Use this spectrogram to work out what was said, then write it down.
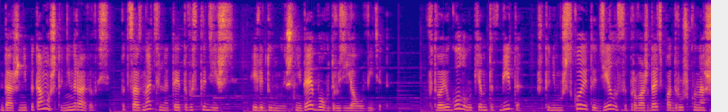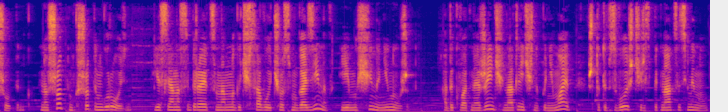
даже не потому, что не нравилось. Подсознательно ты этого стыдишься. Или думаешь, не дай бог друзья увидят. В твою голову кем-то вбито, что не мужское это дело сопровождать подружку на шопинг. Но шопинг шопингу рознь. Если она собирается на многочасовой чес магазинов, ей мужчина не нужен. Адекватная женщина отлично понимает, что ты взвоишь через 15 минут.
